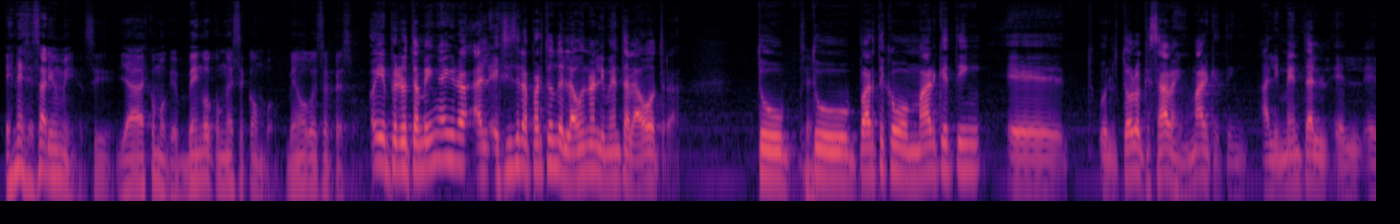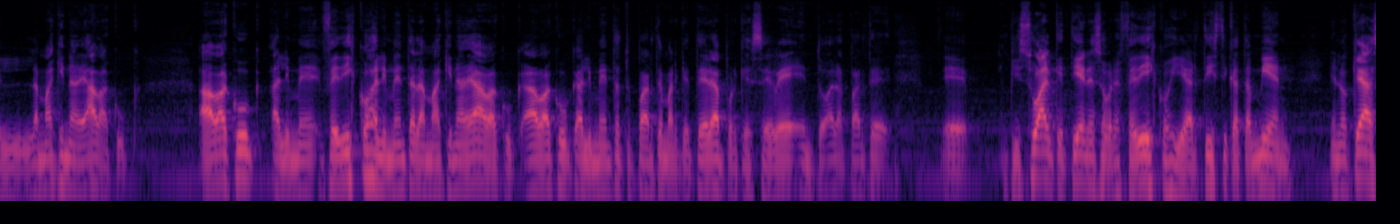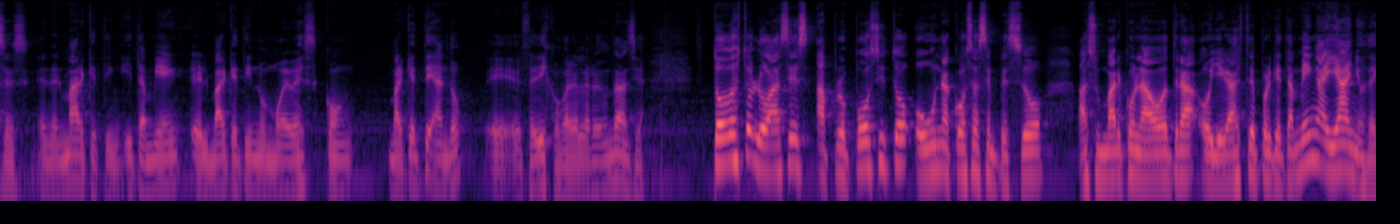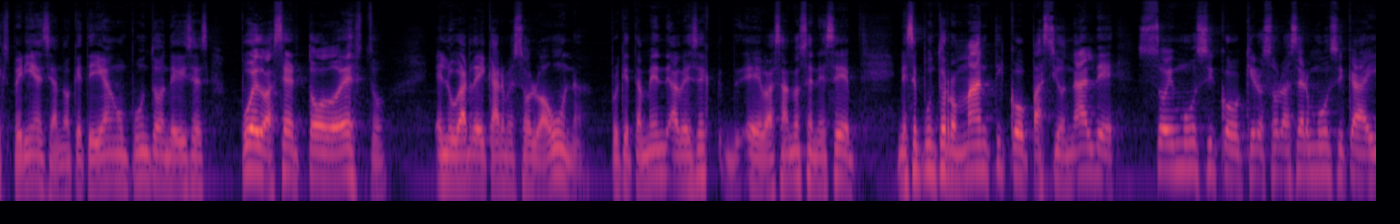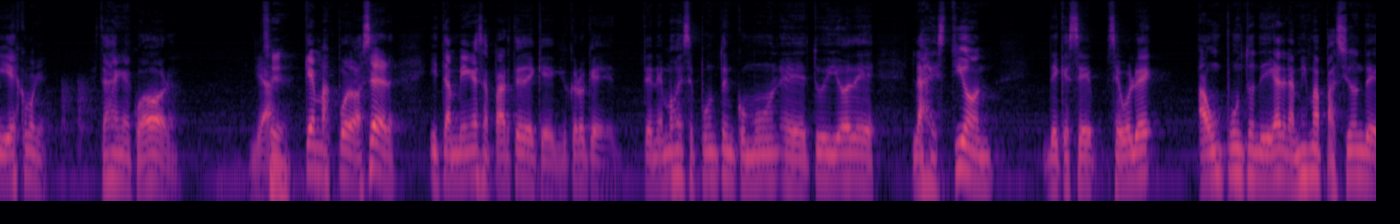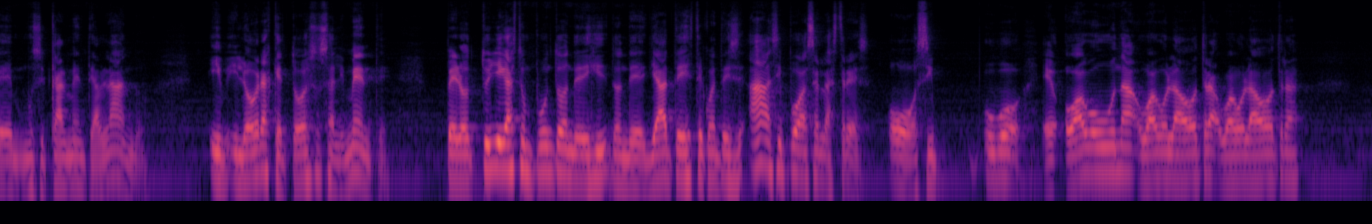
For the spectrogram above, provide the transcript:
es necesario en mí. Sí, ya es como que vengo con ese combo, vengo con ese peso. Oye, pero también hay una, existe la parte donde la una alimenta a la otra. Tu, Sí. tu parte como marketing, eh, todo lo que sabes en marketing, alimenta el- el- el- la máquina de Abacuc. Abacuc, alime- Fediscos alimenta la máquina de Abacuc. Abacuc alimenta tu parte marketera porque se ve en toda la parte eh, visual que tienes sobre Fediscos y artística también en lo que haces en el marketing. Y también el marketing lo mueves con marketeando, eh, Fediscos, vale la redundancia. ¿Todo esto lo haces a propósito o una cosa se empezó a sumar con la otra o llegaste? Porque también hay años de experiencia, ¿no? Que te llegan a un punto donde dices, puedo hacer todo esto en lugar de dedicarme solo a una. porque también a veces eh, basándose en ese, en ese punto romántico, pasional de soy músico, quiero solo hacer música y es como que estás en Ecuador, ¿ya? Sí. ¿Qué más puedo hacer? Y también esa parte de que yo creo que tenemos ese punto en común eh, tú y yo de la gestión, de que se, se vuelve a un punto donde llega de la misma pasión de musicalmente hablando y, y logras que todo eso se alimente. Pero tú llegaste a un punto donde, dijiste, donde ya te diste cuenta y dices, ah, sí puedo hacer las tres. O si hubo, eh, o hago una, o hago la otra, o hago la otra.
